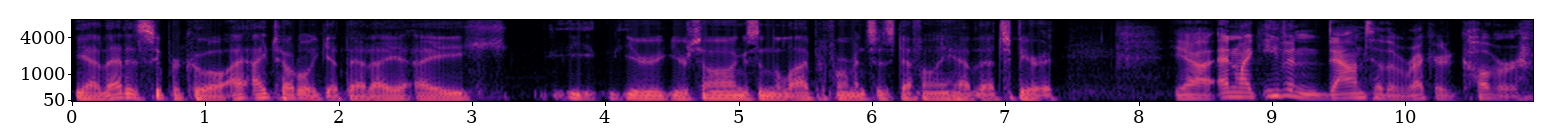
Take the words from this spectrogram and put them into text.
Yeah, that is super cool. I, I totally get that. I, I your your songs and the live performances definitely have that spirit. Yeah, and like even down to the record cover.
